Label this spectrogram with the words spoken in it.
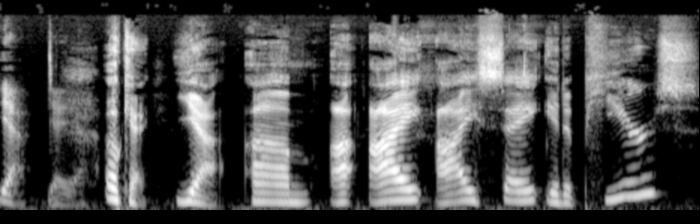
Yeah, yeah, yeah. Okay, yeah. Um, I, I I say it appears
